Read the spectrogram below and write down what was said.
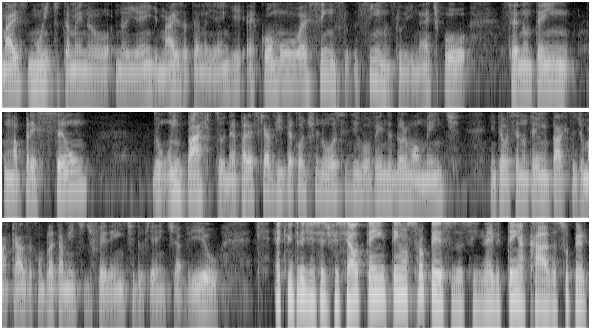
mas muito também no, no Yang, mais até no Yang, é como é seamlessly, né? Tipo, você não tem uma pressão, um impacto, né? Parece que a vida continuou se desenvolvendo normalmente. Então você não tem um impacto de uma casa completamente diferente do que a gente já viu. É que o inteligência artificial tem, tem uns tropeços, assim, né? Ele tem a casa super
